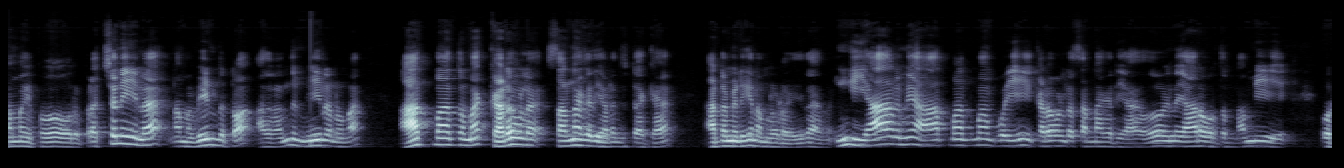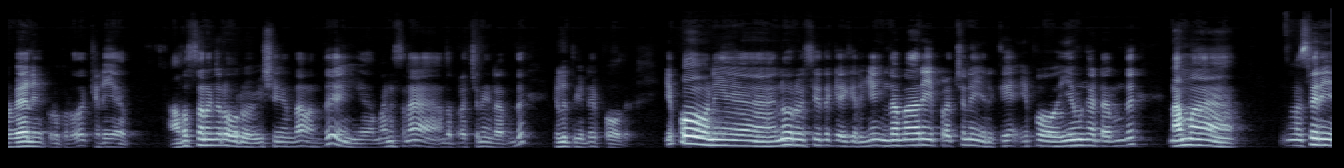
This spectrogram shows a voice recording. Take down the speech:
நம்ம இப்போ ஒரு பிரச்சனையில நம்ம வீழ்ந்துட்டோம் அதை வந்து மீளணும்னா ஆத்மார்த்தமாக கடவுளை சரணாகதி அடைஞ்சிட்டாக்க ஆட்டோமேட்டிக்காக நம்மளோட இதாகும். இங்கே யாருமே ஆத்மார்த்தமாக போய் கடவுள்கிட்ட சரணாகதி ஆகுதோ இல்லை யாரோ ஒருத்தர் நம்பி ஒரு வேலையை கொடுக்குறதோ கிடையாது. அவசரங்கிற ஒரு விஷயம்தான் வந்து இங்கே மனுஷனை அந்த பிரச்சனையில இருந்து இழுத்துக்கிட்டே போகுது. இப்போ நீ இன்னொரு விஷயத்த கேட்குறீங்க. இந்த மாதிரி பிரச்சனை இருக்கு. இப்போ இவங்ககிட்ட இருந்து நம்ம சரி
